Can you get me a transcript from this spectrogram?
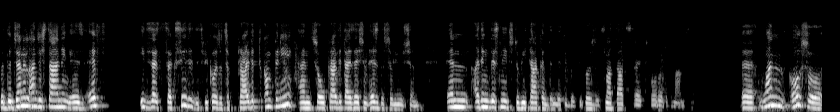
But the general understanding is if EDZ succeeded, it's because it's a private company, and so privatization is the solution. And I think this needs to be tackled a little bit because it's not that straightforward of an answer. Uh, one also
